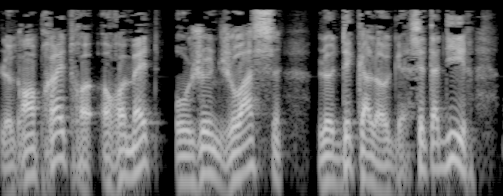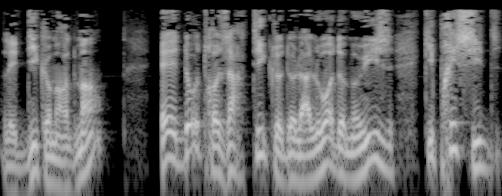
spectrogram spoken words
le grand prêtre remet au jeune Joas le décalogue, c'est-à-dire les dix commandements, et d'autres articles de la loi de Moïse qui précisent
